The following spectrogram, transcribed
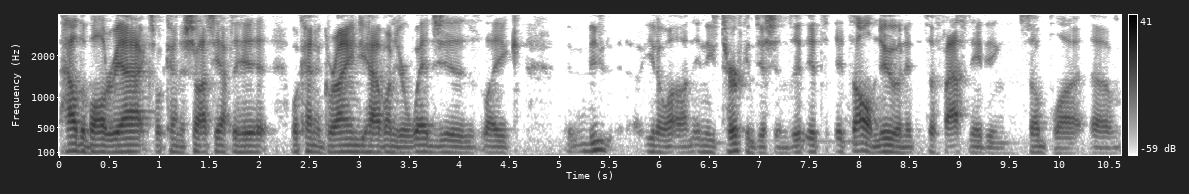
how the ball reacts, what kind of shots you have to hit, what kind of grind you have on your wedges, like these, you know, on in these turf conditions, it, it's it's all new and it's a fascinating subplot. Um,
